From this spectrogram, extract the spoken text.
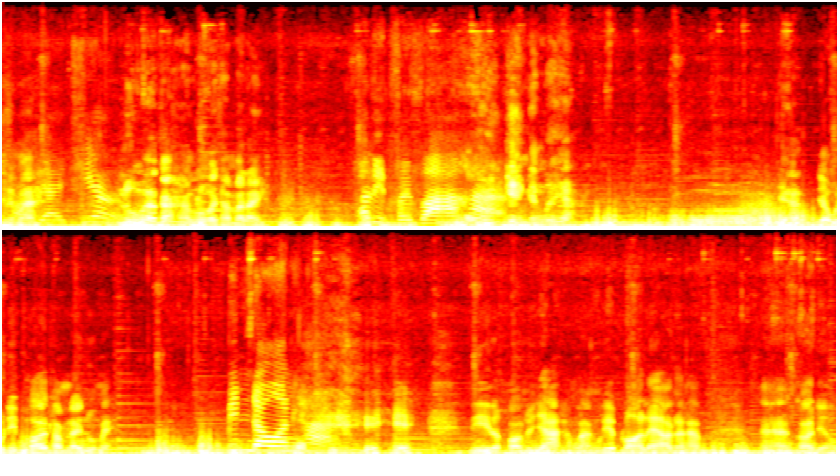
ใช่ไหมเขายายเที่ยง รู้ไหมว่ากังหันลมไว้ทำอะไร ผลิตไฟฟ้าโอ้ค่ะ ยเก่งจังเลยอะโอ้โหเดี๋ยวเดี๋ยววันนี้พ่อทำอะไรรู้ไหม บินโดรนโอค่ะ เค นี่เราขออนุญาตข้างหลังเรียบร้อยแล้วนะครับ นะฮะ ก็เดี๋ยว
